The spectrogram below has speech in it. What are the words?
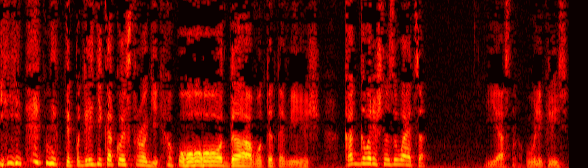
Нет, ты погляди, какой строгий. О, да, вот эта вещь. Как, говоришь, называется? Ясно, увлеклись.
